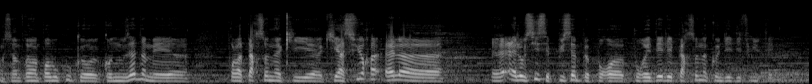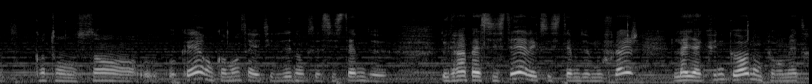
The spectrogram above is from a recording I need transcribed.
on sent vraiment pas beaucoup qu'on nous aide, mais euh, pour la personne qui, qui assure, elle, euh, elle aussi c'est plus simple pour, euh, pour aider les personnes qui ont des difficultés. Quand on se sent au, clair, on commence à utiliser donc ce système de, de grimpe assistée avec ce système de mouflage. Là, il n'y a qu'une corde, on peut en mettre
